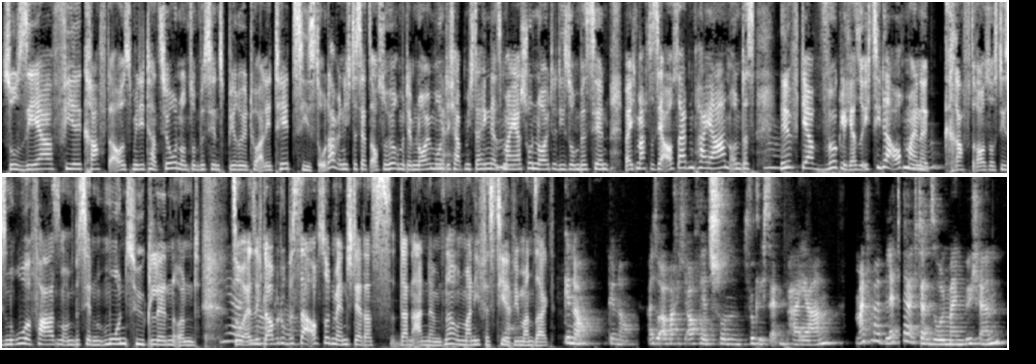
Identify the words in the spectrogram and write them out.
so sehr viel Kraft aus Meditation und so ein bisschen Spiritualität ziehst, oder? Wenn ich das jetzt auch so höre mit dem Neumond, Ja. ich habe mich dahin, ist man ja schon Leute, die so ein bisschen, weil ich mache das ja auch seit ein paar Jahren und das hilft ja wirklich. Also ich ziehe da auch meine Kraft raus aus diesen Ruhephasen und ein bisschen Mondzyklen und Ja, so. Also ich genau, glaube, du genau. bist da auch so ein Mensch, der das dann annimmt ne? und manifestiert, Ja. wie man sagt. Genau, genau. Also mache ich auch jetzt schon wirklich seit ein paar Jahren. Manchmal blätter ich dann so in meinen Büchern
